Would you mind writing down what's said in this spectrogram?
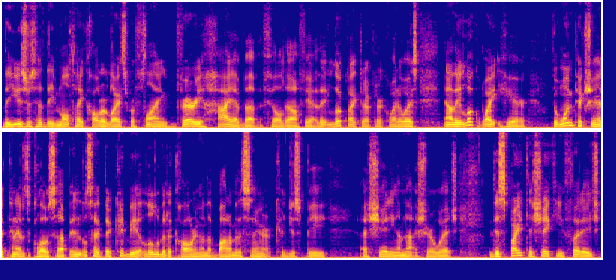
the user said the multicolored lights were flying very high above Philadelphia. They look like they're up there quite a ways. Now, they look white here. The one picture had kind of a close up, and it looks like there could be a little bit of coloring on the bottom of the thing, or it could just be a shading. I'm not sure which. Despite the shaky footage,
